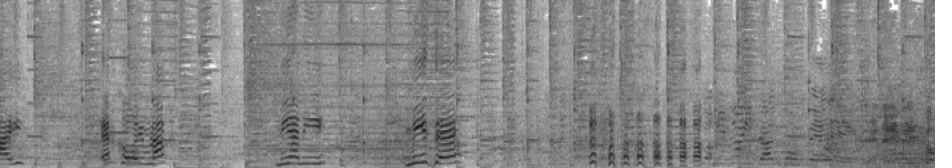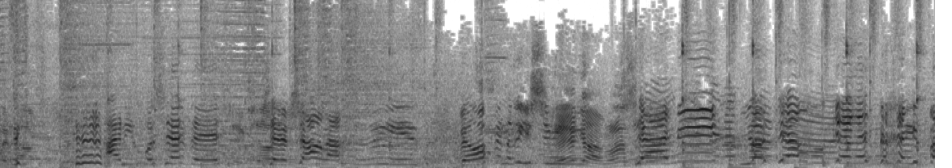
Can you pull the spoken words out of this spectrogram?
היי, איך קוראים לך? מי אני? מי זה? אני חושבת שאפשר להכריז באופן רשמי מה? שאני יותר מוכרת בחיפה!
